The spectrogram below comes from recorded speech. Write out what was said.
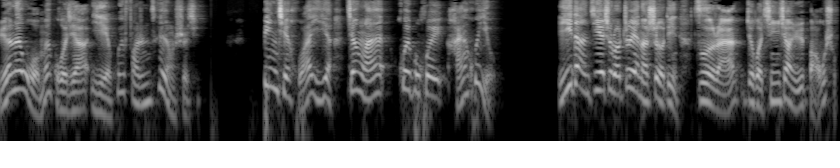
原来我们国家也会发生这种事情，并且怀疑啊，将来会不会还会有？一旦接受了这样的设定，自然就会倾向于保守，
